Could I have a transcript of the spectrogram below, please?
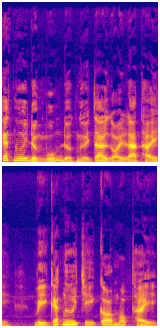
các ngươi đừng muốn được người ta gọi là thầy, vì các ngươi chỉ có một thầy,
